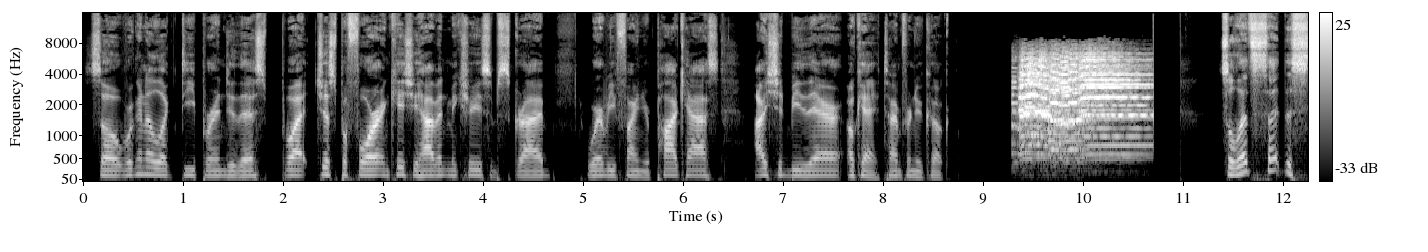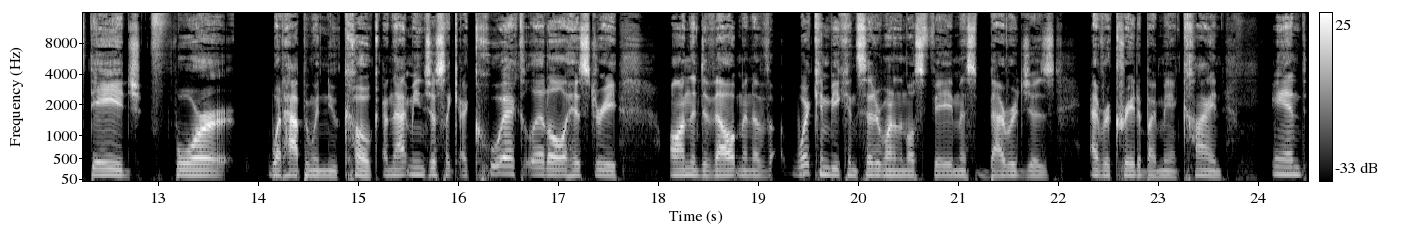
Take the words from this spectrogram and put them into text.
So we're going to look deeper into this. But just before, in case you haven't, make sure you subscribe wherever you find your podcasts. I should be there. Okay, time for New Coke. So let's set the stage for what happened with New Coke. And that means just like a quick little history on the development of what can be considered one of the most famous beverages ever created by mankind. And,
